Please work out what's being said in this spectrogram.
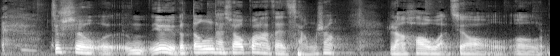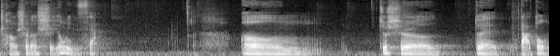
就是我，因为有个灯，它需要挂在墙上，然后我就嗯尝试了使用一下，嗯，就是对打洞，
